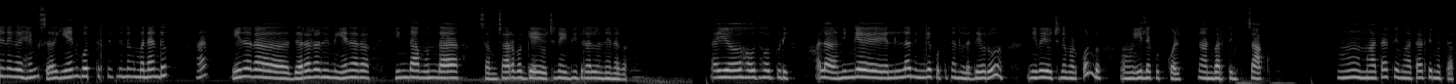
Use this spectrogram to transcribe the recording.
ನಿನಗೆ ಹೆಂಗ್ಸ ಸರ್ ಏನು ಗೊತ್ತಿರ್ತೈತಿ ನಿನಗೆ ಮನೆಯಂದು ಹಾಂ, ಏನಾರ ಜರಾರ ನೀನು, ಏನಾರ ಹಿಂದ ಮುಂದೆ ಸಂಸಾರ ಬಗ್ಗೆ ಯೋಚನೆ ಇದ್ದಿದ್ರಲ್ಲ ನಿನಗೆ? ಅಯ್ಯೋ, ಹೌದು ಹೌದು ಬಿಡಿ. ಅಲ್ಲ ನಿಮಗೆ ಎಲ್ಲ ನಿಮಗೆ ಕೊಟ್ಟಿದ್ದಾನಲ್ಲ ದೇವರು? ನೀವೇ ಯೋಚನೆ ಮಾಡ್ಕೊಂಡು ಇಲ್ಲೇ ಕುತ್ಕೊಳ್ಳಿ. ನಾನು ಬರ್ತೀನಿ, ಸಾಕು. ಹ್ಞೂ ಮಾತಾಡ್ತೀನಿ ಮಾತಾಡ್ತೀನಿ ಮತ್ತೆ.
